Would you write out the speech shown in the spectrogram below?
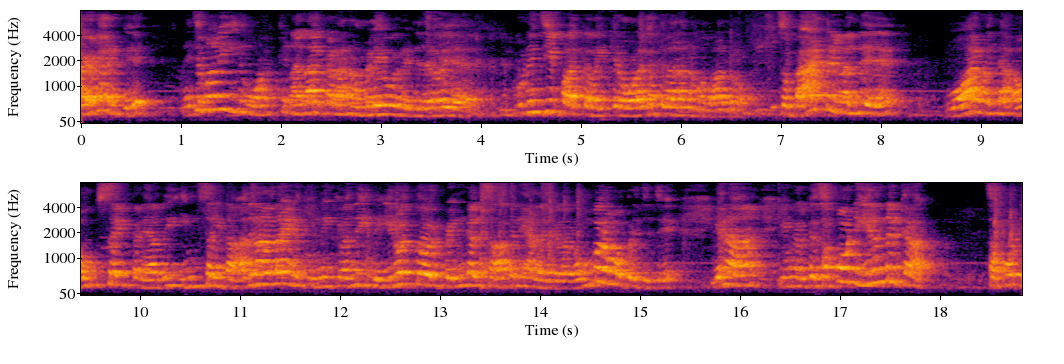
அழகா இருக்கு. நிஜமாவே இது உனக்கு நல்லா இருக்கா நம்மளே ஒரு ரெண்டு தடவை குடிஞ்சி பார்க்க வைக்கிற உலகத்துல தான் நம்ம வாழ்றோம். ஸோ பேட்டில் வந்து வார் வந்து அவுட் சைட் கிடையாது இன்சைட் தான். அதனால தான் எனக்கு இன்னைக்கு வந்து இந்த இருபத்தோரு பெண்கள் சாதனையாளர்களை ரொம்ப ரொம்ப பிடிச்சிச்சு. ஏன்னா இவங்களுக்கு சப்போர்ட் இருந்திருக்கிறான் சப்போர்ட்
